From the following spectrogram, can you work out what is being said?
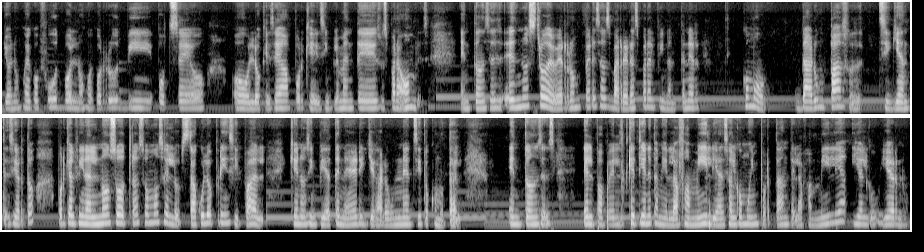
yo no juego fútbol, no juego rugby, boxeo, o lo que sea, porque simplemente eso es para hombres. Entonces es nuestro deber romper esas barreras para al final tener como dar un paso siguiente, ¿cierto? Porque al final nosotras somos el obstáculo principal que nos impide tener y llegar a un éxito como tal. Entonces, el papel que tiene también la familia es algo muy importante, la familia y el gobierno,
